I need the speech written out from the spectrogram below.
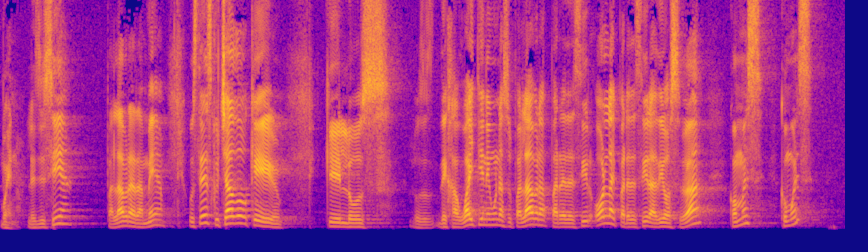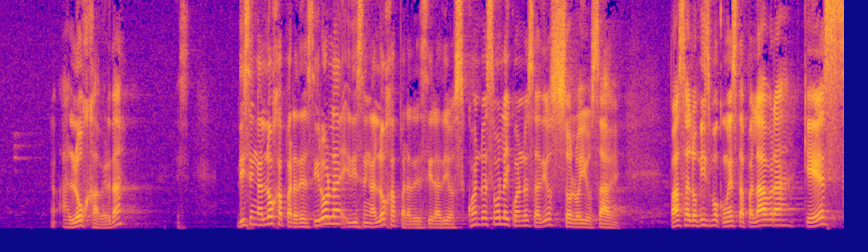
Bueno, les decía, palabra aramea. ¿Usted ha escuchado que, que los los de Hawái tienen una su palabra para decir hola y para decir adiós, ¿verdad? ¿Cómo es? ¿Cómo es? Aloja, ¿verdad? Dicen aloja para decir hola y dicen aloja para decir adiós. ¿Cuándo es hola y cuándo es adiós? Solo ellos saben. Pasa lo mismo con esta palabra que es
